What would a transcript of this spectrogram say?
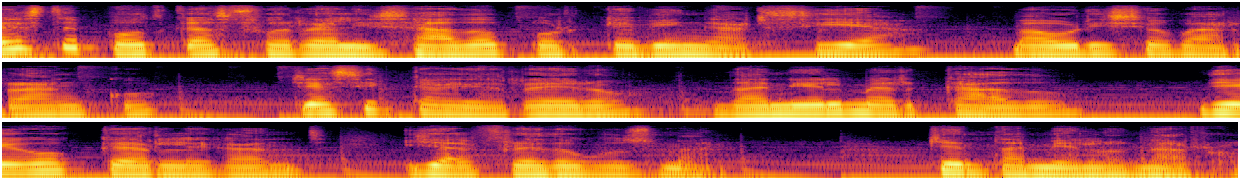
Este podcast fue realizado por Kevin García, Mauricio Barranco, Jessica Guerrero, Daniel Mercado, Diego Kerlegant y Alfredo Guzmán, quien también lo narró.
